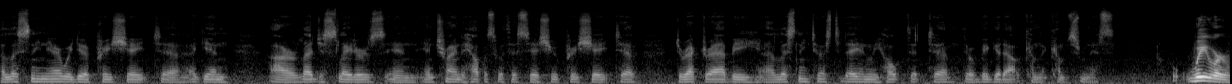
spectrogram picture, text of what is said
a listening ear. We do appreciate, uh, again, our legislators in, in trying to help us with this issue. Appreciate uh, Director Abbey uh, listening to us today, and we hope that uh, there will be a good outcome that comes from this. We were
